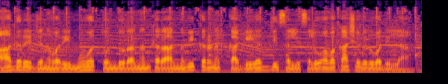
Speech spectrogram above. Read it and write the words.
ಆದರೆ ಜನವರಿ ಮೂವತ್ತೊಂದರ ನಂತರ ನವೀಕರಣಕ್ಕಾಗಿ ಅರ್ಜಿ ಸಲ್ಲಿಸಲು ಅವಕಾಶವಿರುವುದಿಲ್ಲ.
